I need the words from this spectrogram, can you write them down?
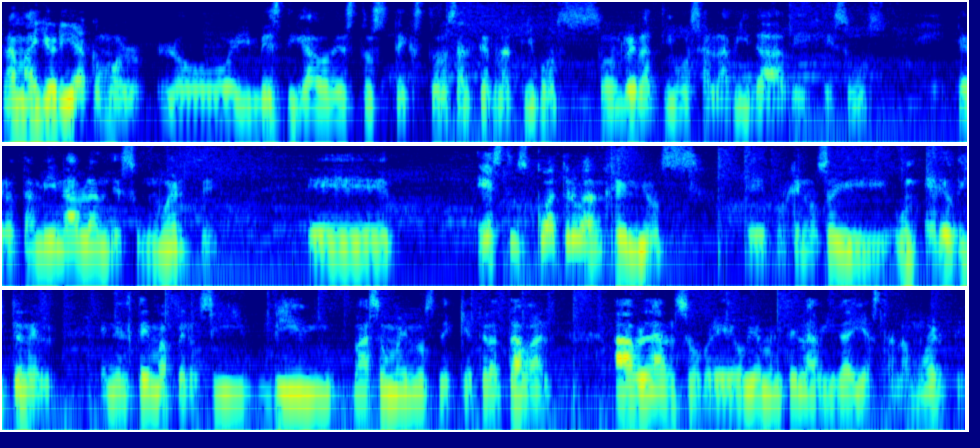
La mayoría, como lo he investigado de estos textos alternativos, son relativos a la vida de Jesús, pero también hablan de su muerte. Eh, estos cuatro evangelios, eh, porque no soy un erudito en el, en el tema, pero sí vi más o menos de qué trataban, hablan sobre obviamente la vida y hasta la muerte.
